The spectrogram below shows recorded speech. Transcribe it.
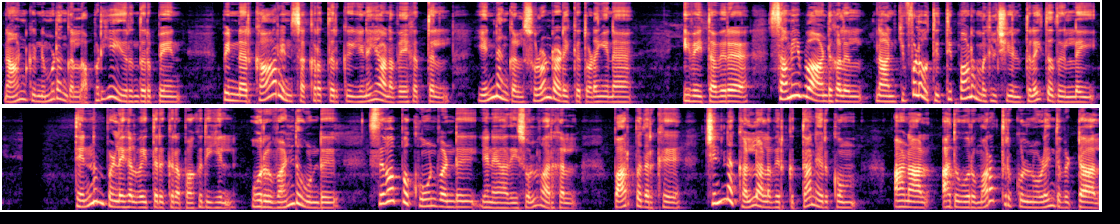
நான்கு நிமிடங்கள் அப்படியே இருந்திருப்பேன். பின்னர் காரின் சக்கரத்திற்கு இணையான வேகத்தில் எண்ணங்கள் சுழன்றடைக்க தொடங்கின. இவை தவிர சமீப ஆண்டுகளில் நான் இவ்வளவு தித்திப்பான மகிழ்ச்சியில் திளைத்தது இல்லை. தென்னம்பிள்ளைகள் வைத்திருக்கிற பகுதியில் ஒரு வண்டு உண்டு. சிவப்பு கூன் வண்டு என அதை சொல்வார்கள். பார்ப்பதற்கு சின்ன கல் அளவிற்குத்தான் இருக்கும். ஆனால் அது ஒரு மரத்திற்குள் நுழைந்து விட்டால்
